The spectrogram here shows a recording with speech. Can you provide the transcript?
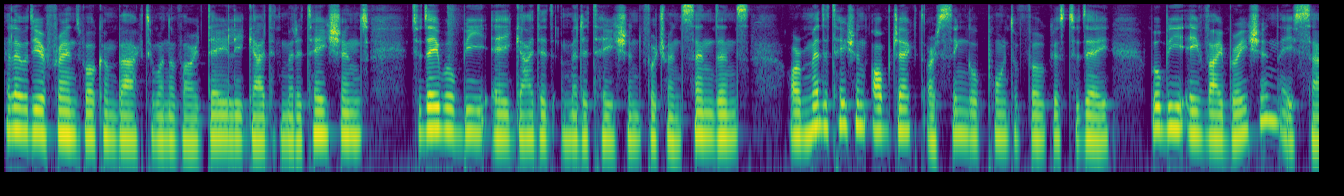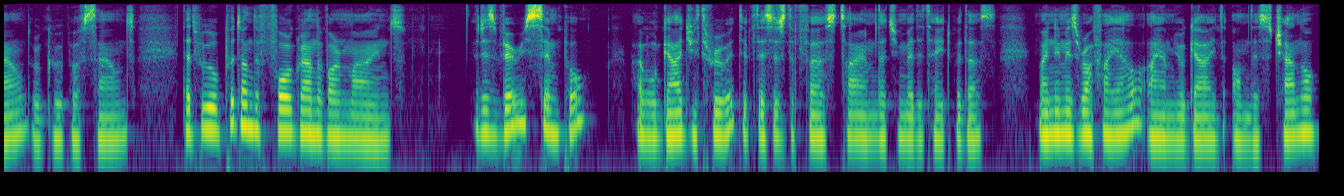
Hello, dear friends, welcome back to one of our daily guided meditations. Today will be a guided meditation for transcendence. Our meditation object, our single point of focus today, will be a vibration, a sound or group of sounds that we will put on the foreground of our minds. It is very simple. I will guide you through it if this is the first time that you meditate with us. My name is Raphael, I am your guide on this channel,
